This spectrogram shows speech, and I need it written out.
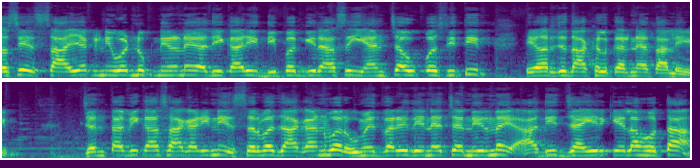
तसेच सहाय्यक निवडणूक निर्णय अधिकारी दीपक गिरासे यांच्या उपस्थितीत हे अर्ज दाखल करण्यात आले. जनता विकास आघाडीने सर्व जागांवर उमेदवारी देण्याचा निर्णय आधीच जाहीर केला होता.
